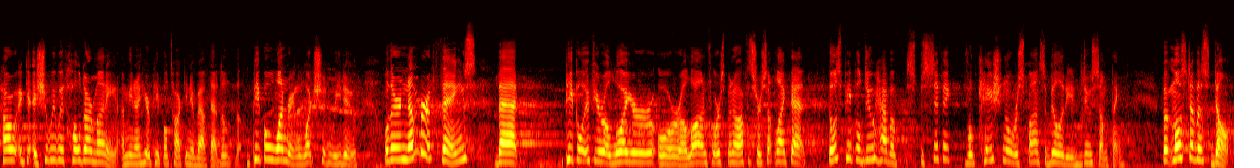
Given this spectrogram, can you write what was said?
How uh, should we withhold our money? I mean, I hear people talking about that. People wondering what should we do. Well, there are a number of things that people, if you're a lawyer or a law enforcement officer, or something like that, those people do have a specific vocational responsibility to do something. But most of us don't.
